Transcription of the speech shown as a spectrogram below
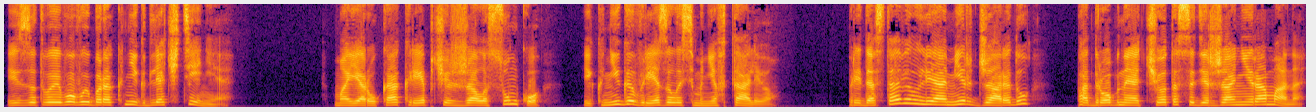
из-за твоего выбора книг для чтения». Моя рука крепче сжала сумку, и книга врезалась мне в талию. Предоставил ли Амир Джареду подробный отчет о содержании романа,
